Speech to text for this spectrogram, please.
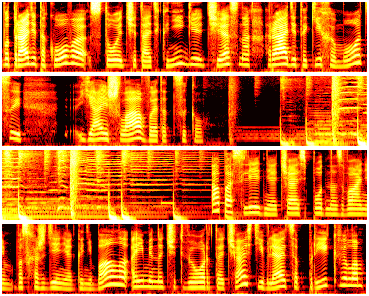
вот ради такого стоит читать книги, честно, ради таких эмоций я и шла в этот цикл. А последняя часть под названием «Восхождение Ганнибала», а именно четвертая часть, является приквелом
